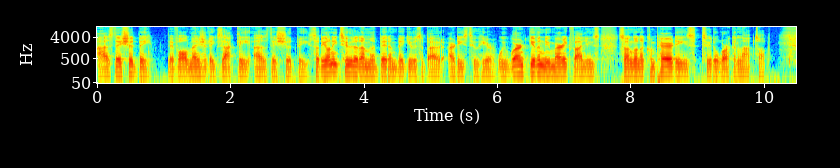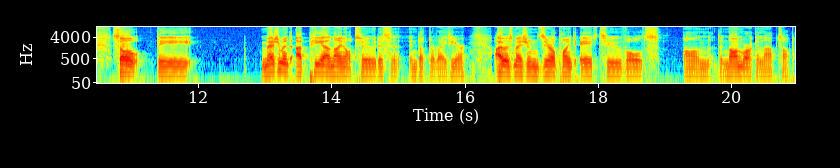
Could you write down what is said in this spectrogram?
as they should be. They've all measured exactly as they should be. So the only two that I'm a bit ambiguous about are these two here. We weren't given numeric values, so I'm going to compare these to the working laptop. So the measurement at PL902, this inductor right here, I was measuring 0.82 volts on the non-working laptop.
